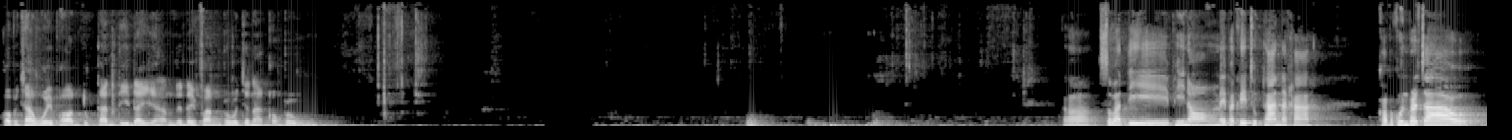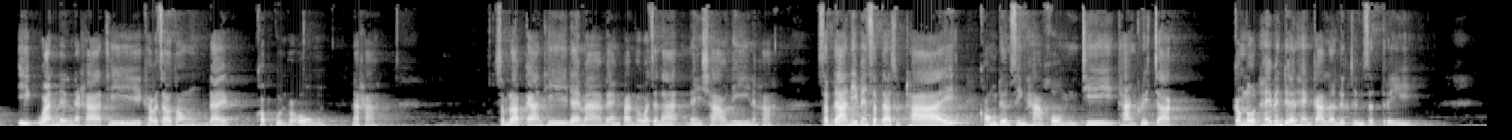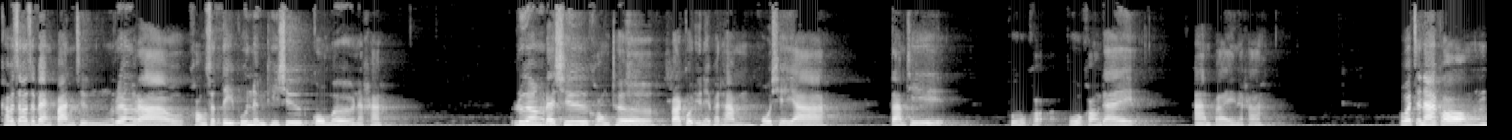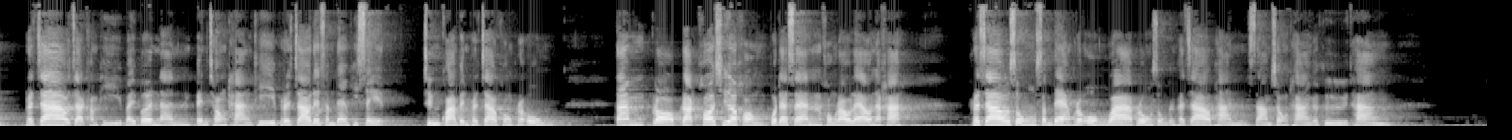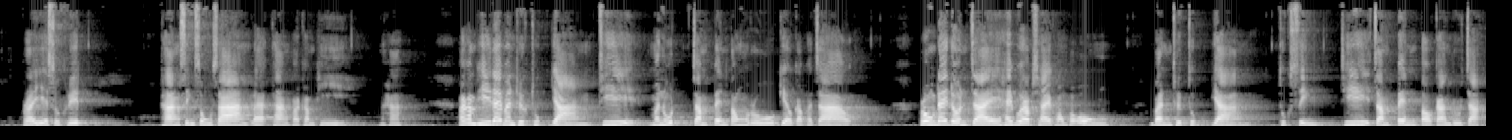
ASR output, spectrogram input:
ขอพระเจ้าอวยพรทุกท่านที่ได้อ่านและได้ฟังพระวจนะของพระองค์ก็สวัสดีพี่น้องในพระคริสต์ทุกท่านนะคะ ขอบพระคุณพระเจ้า อีกวันหนึ่งนะคะ ที่ข้าพเจ้าต้องได้ขอบคุณพระองค์นะคะสำหรับการที่ได้มาแบ่งปันพระวจนะในเช้านี้นะคะ สัปดาห์นี้เป็นสัปดาห์สุดท้ายของเดือนสิงหาคมที่ทางคริสตจักรกำหนดให้เป็นเดือนแห่งการระลึกถึงสตรีข้าพเจ้าจะแบ่งปันถึงเรื่องราวของสตรีผู้หนึ่งที่ชื่อโกเมอร์นะคะ เรื่องและชื่อของเธอปรากฏอยู่ในพระธรรมโฮเชยา ตามที่ผู้ผู้ปกครองได้อ่านไปนะคะ พระวจนะของพระเจ้าจากคัมภีร์ไบเบิลนั้นเป็นช่องทางที่พระเจ้าได้สำแดงพิเศษถึงความเป็นพระเจ้าของพระองค์ ตามกรอบหลักข้อเชื่อของโปรตสแตนต์ของเราแล้วนะคะ พระเจ้าทรงสำแดงพระองค์ว่าพระองค์ทรงเป็นพระเจ้าผ่านสามช่องทางก็คือทางพระเยซูคริสต์ทางสิ่งทรงสร้างและทางพระคัมภีร์นะคะพระคัมภีร์ได้บันทึกทุกอย่างที่มนุษย์จำเป็นต้องรู้เกี่ยวกับพระเจ้า พระองค์ได้ดลใจให้ผู้รับใช้ของพระองค์ บันทึกทุกอย่างทุกสิ่งที่จำเป็นต่อการรู้จัก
